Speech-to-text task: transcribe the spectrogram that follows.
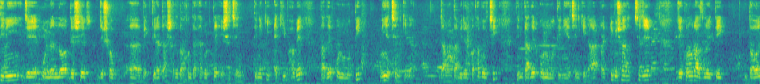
তিনি যে অন্যান্য দেশের যেসব ব্যক্তিরা তার সাথে তখন দেখা করতে এসেছেন, তিনি কি একইভাবে তাদের অনুমতি নিয়েছেন কিনা? জামাত আমিরের কথা বলছি, তিনি তাদের অনুমতি নিয়েছেন কিনা? আর আরেকটি বিষয় হচ্ছে যে যে কোনো রাজনৈতিক দল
